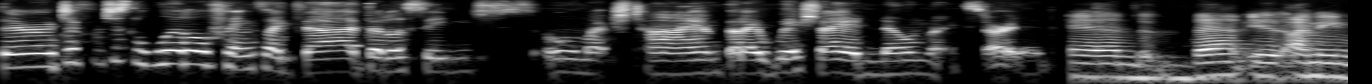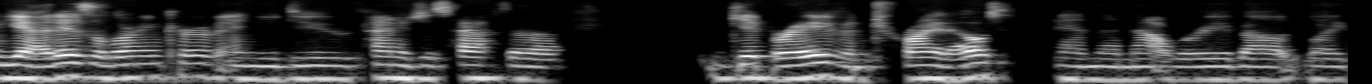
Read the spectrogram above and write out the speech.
there are different just little things like that that'll save you so much time that i wish i had known when i started and that is i mean yeah it is a learning curve and you do kind of just have to get brave and try it out and then not worry about like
